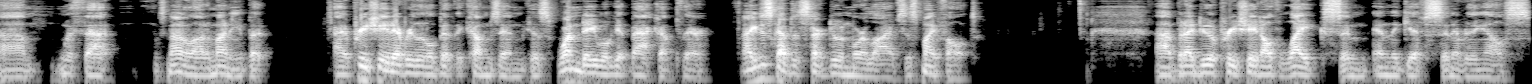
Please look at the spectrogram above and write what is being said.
um, with that. It's not a lot of money but i appreciate every little bit that comes in because one day we'll get back up there. I just got to start doing more lives. It's my fault Uh, but I do appreciate all the likes and, and the gifts and everything else.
